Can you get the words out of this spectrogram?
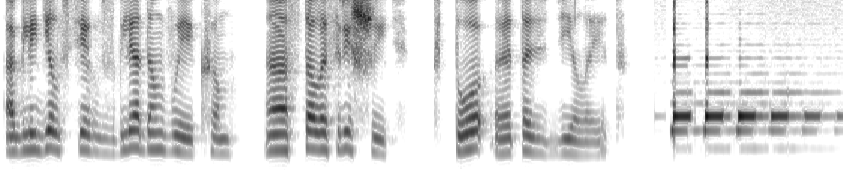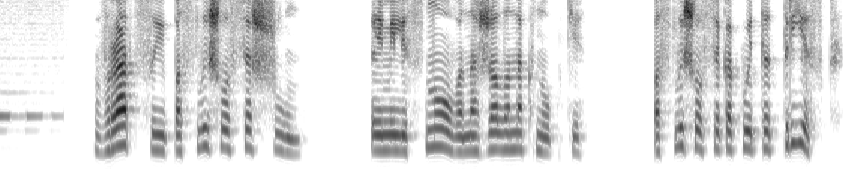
Оглядел всех взглядом Вейкхам. Осталось решить, кто это сделает. В рации послышался шум. Эмили снова нажала на кнопки. Послышался какой-то треск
